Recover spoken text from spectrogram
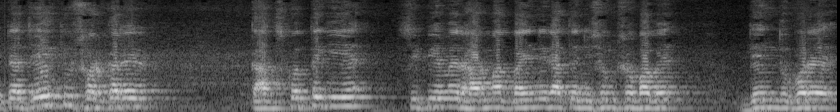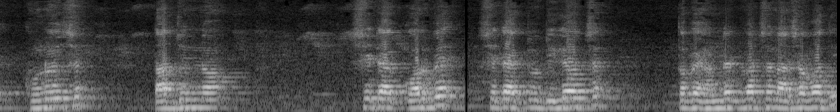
এটা যেহেতু সরকারের কাজ করতে গিয়ে সিপিএম এর হারমাত বাহিনীর হাতে নৃশংসভাবে দিন দুপুরে খুন হয়েছে। তার জন্য সেটা করবে, সেটা একটু ডিলে হচ্ছে। তবে হান্ড্রেড পার্সেন্ট আশাবাদী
